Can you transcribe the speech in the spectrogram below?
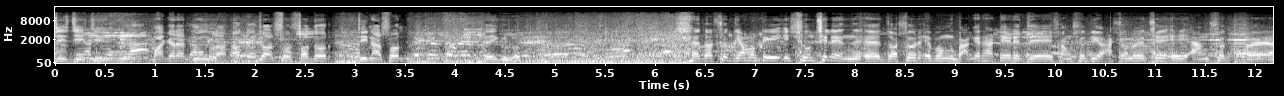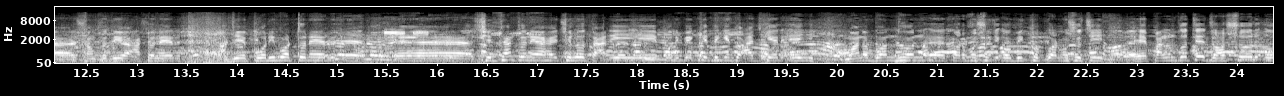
জি জি জি। বাগেরহাট মোংলা যশোর সদর তিন আসন এইগুলো। দর্শক, যেমনটি শুনছিলেন যশোর এবং বাগেরহাটের যে সংসদীয় আসন রয়েছে, এই সংসদীয় আসনের যে পরিবর্তনের সিদ্ধান্ত নেওয়া হয়েছিল, তারই পরিপ্রেক্ষিতে কিন্তু আজকের এই মানববন্ধন কর্মসূচি ও বিক্ষোভ কর্মসূচি পালন করছে যশোর ও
